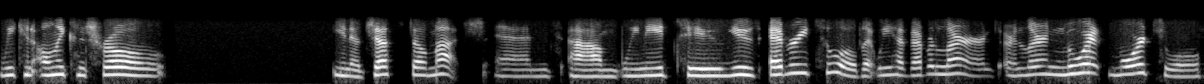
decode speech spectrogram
we can only control you know just so much. And um, we need to use every tool that we have ever learned or learn more more tools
